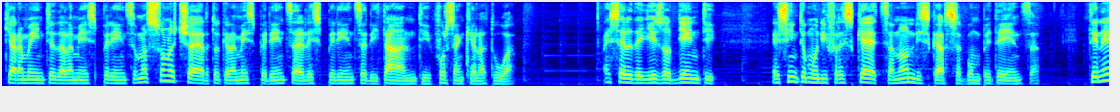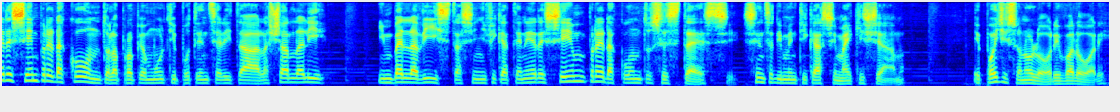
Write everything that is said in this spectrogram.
chiaramente dalla mia esperienza, ma sono certo che la mia esperienza è l'esperienza di tanti, forse anche la tua. Essere degli esordienti è sintomo di freschezza, non di scarsa competenza. Tenere sempre da conto la propria multipotenzialità, lasciarla lì, in bella vista, significa tenere sempre da conto se stessi, senza dimenticarsi mai chi siamo. E poi ci sono loro i valori.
